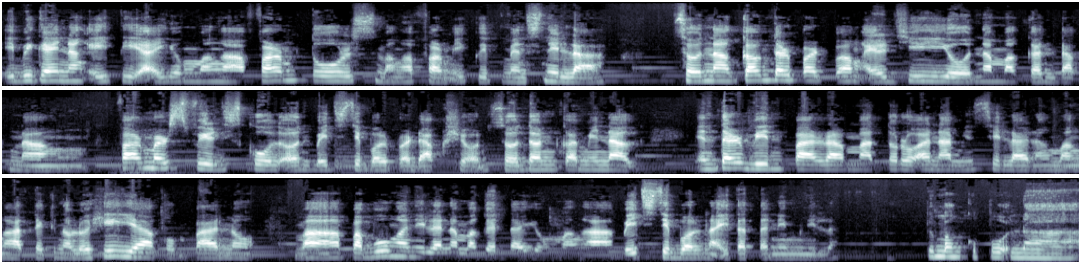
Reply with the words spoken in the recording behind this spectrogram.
ibigay ng ATI yung mga farm tools, mga farm equipments nila. So, nag-counterpart po ang LGU na mag-conduct ng Farmers Field School on Vegetable Production. So, doon kami nag-intervene para maturuan namin sila ng mga teknolohiya kung paano mapabunga nila na maganda yung mga vegetable na itatanim nila. Dumang ko po na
